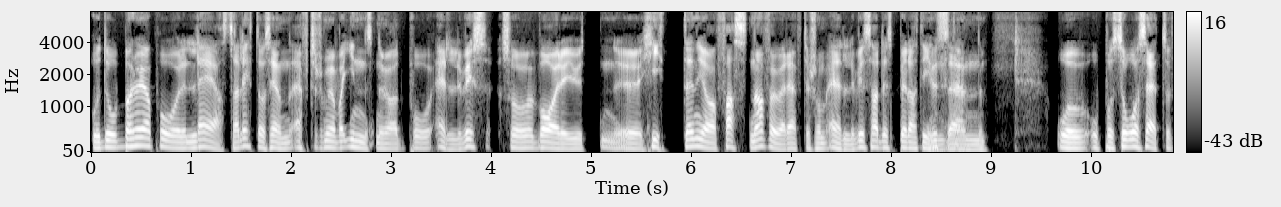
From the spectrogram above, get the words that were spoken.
och då började jag på att läsa lite och sen eftersom jag var insnöad på Elvis så var det ju eh, hitten jag fastnade för eftersom Elvis hade spelat in den. Och, och på så sätt så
